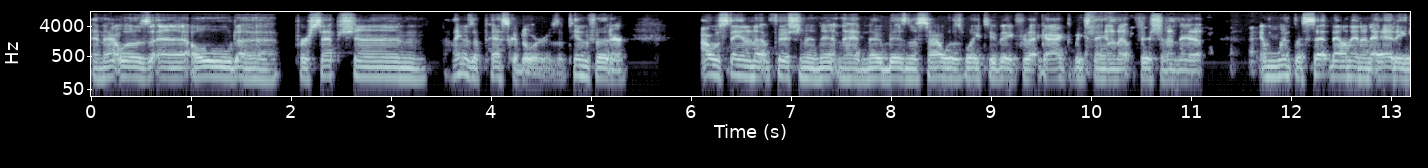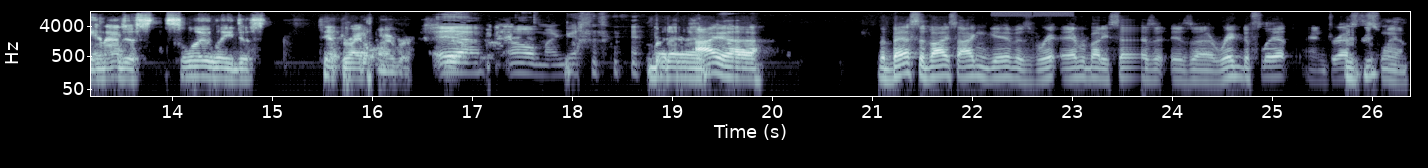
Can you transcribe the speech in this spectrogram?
and that was an old uh, Perception. I think it was a Pescador. It was a ten footer. I was standing up fishing in it and had no business. I was way too big for that kayak to be standing up fishing in it, and went to set down in an eddy, and I just slowly just tipped right on over. Yeah. Oh my god. But uh, I uh, the best advice I can give is ri- everybody says it is uh, rig to flip and dress to Mhm. swim.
